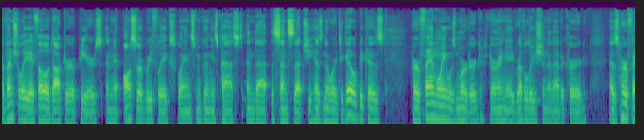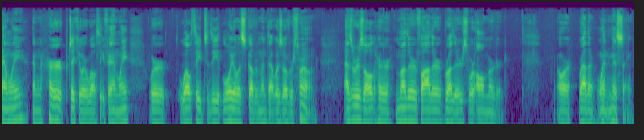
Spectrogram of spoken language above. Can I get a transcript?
Eventually, a fellow doctor appears and it also briefly explains Megumi's past and that the sense that she has nowhere to go because her family was murdered during a revolution that had occurred as her family and her particular wealthy family were wealthy to the loyalist government that was overthrown. As a result, her mother, father, brothers were all murdered, or rather, went missing.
